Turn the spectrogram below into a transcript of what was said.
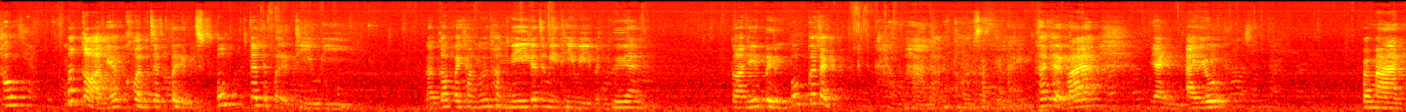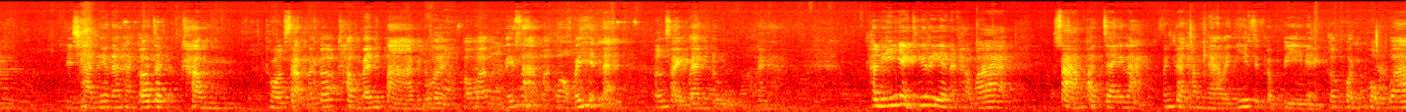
ขาเมื่อก่อนเนี้ยคนจะตื่นปุ๊บก็จะเปิดทีวี แล้วก็ไปทำนู่นทำนี่ก็จะมีทีวีเป็นเพื่อน ตอนนี้ตื่นปุ๊บก็จะคำหาแล้วโทรศัพท์อยู่ไหนถ้าเกิดว่าอย่างอายุ ประมาณดิฉันเนี่ยนะคะ ก็จะคำโทรศัพท์แล้วก็คำแว่นตาไปด้วย เพราะว่าไม่สามารถมองไม่เห็นแหละต้องใส่แว่นดูนะคะคราวนี้อย่างที่เรียนนะคะว่าสามปัจจัยหลักตั้งแต่ทำงานมา 20 กว่าปีเนี่ยก็ค้นพบว่า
